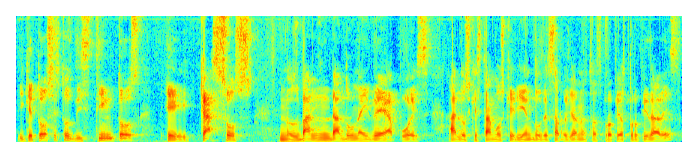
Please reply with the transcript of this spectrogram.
y que todos estos distintos eh, casos nos van dando una idea, pues, a los que estamos queriendo desarrollar nuestras propias propiedades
